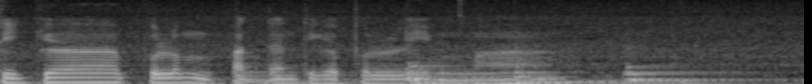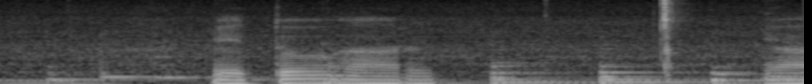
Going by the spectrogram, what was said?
34 dan 35 yaitu hari ya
